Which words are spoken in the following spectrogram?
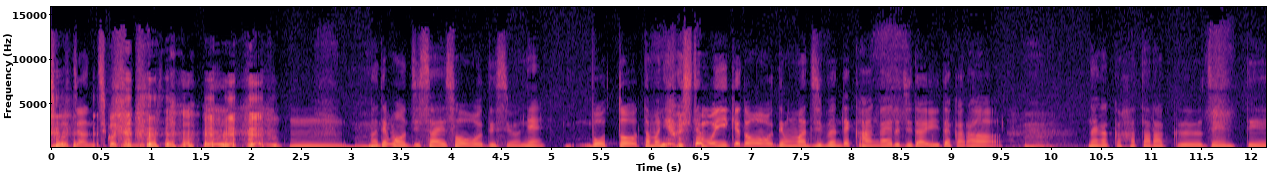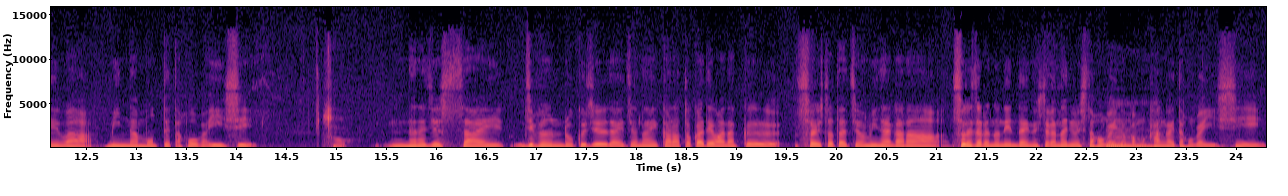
チコちゃんチコちゃんでうん、まあでも実際そうですよね。ぼーっとたまにはしてもいいけどでもまあ自分で考える時代だから、うん、長く働く前提はみんな持ってた方がいいしそう。70歳自分60代じゃないからとかではなくそういう人たちを見ながらそれぞれの年代の人が何をした方がいいのかも考えた方がいいし、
